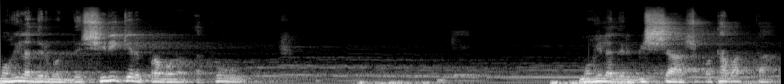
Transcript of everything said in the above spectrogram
মহিলাদের মধ্যে শিরিকের প্রবণতা খুব। মহিলাদের বিশ্বাস, কথাবার্তা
